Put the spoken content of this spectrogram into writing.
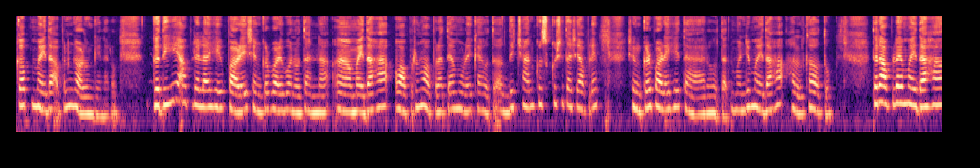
कप मैदा आपण गाळून घेणार आहोत. कधीही आपल्याला हे पाळे शंकरपाळे बनवताना मैदा हा वापरून वापरा. त्यामुळे काय होतं अगदी छान कुसकुशीत असे आपले शंकरपाळे हे तयार होतात. म्हणजे मैदा हा हलका होतो. तर आपला मैदा हा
